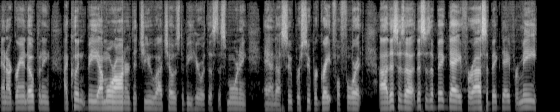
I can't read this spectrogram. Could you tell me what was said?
and our grand opening. I couldn't be uh, more honored that you uh, chose to be here with us this morning and uh, super, super grateful for it. Uh, this, is a, this is a big day for us, a big day for me.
